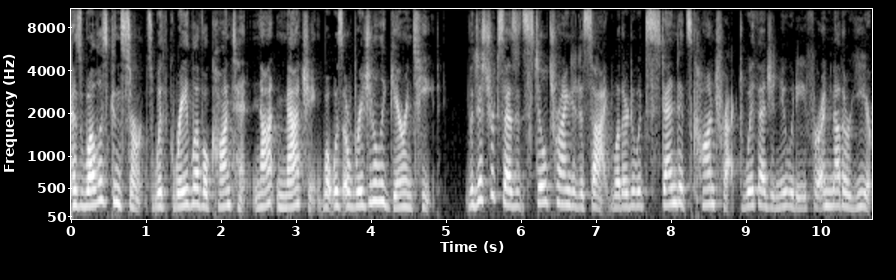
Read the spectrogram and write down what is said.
as well as concerns with grade level content not matching what was originally guaranteed. The district says it's still trying to decide whether to extend its contract with Edgenuity for another year.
